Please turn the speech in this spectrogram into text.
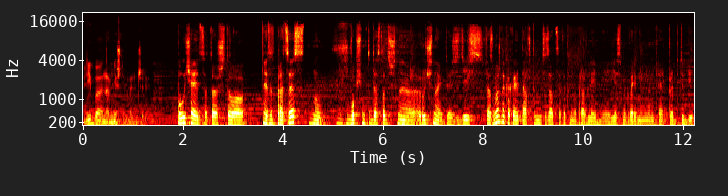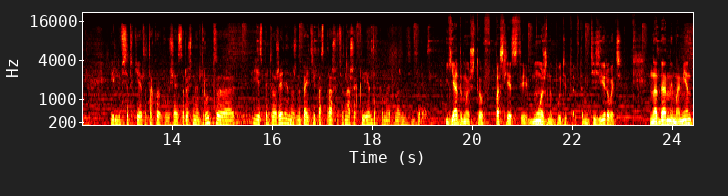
либо на внешнем менеджере. Получается то, что этот процесс, ну, в общем-то, достаточно ручной. То есть здесь возможно какая-то автоматизация в этом направлении, если мы говорим, например, про B2B. Или все-таки это такой, получается, ручной труд? Э, есть предложение, нужно пойти поспрашивать у наших клиентов, кому это может быть интересно. Я думаю, что впоследствии можно будет автоматизировать. На данный момент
